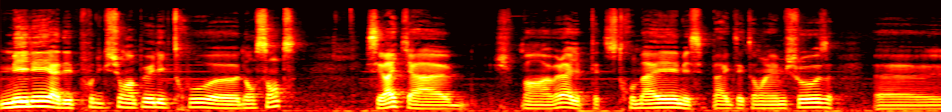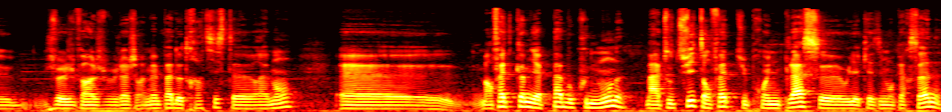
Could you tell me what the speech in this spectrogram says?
mêlé à des productions un peu électro euh, dansantes. C'est vrai qu'il y a enfin, voilà il peut-être Stromae mais c'est pas exactement la même chose. Euh, je, je- là même pas d'autres artistes euh, vraiment Euh, bah, en fait comme il n'y a pas beaucoup de monde bah tout de suite en fait tu prends une place euh, où il y a quasiment personne.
